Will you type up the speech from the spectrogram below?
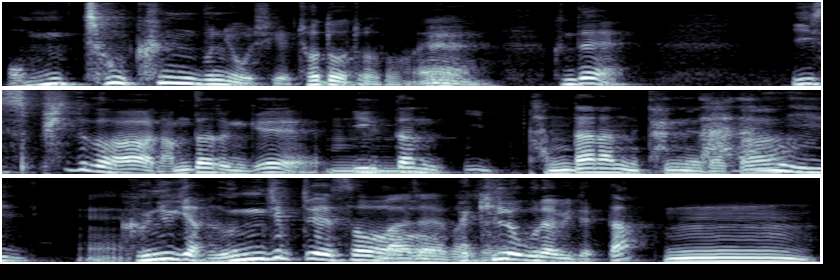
엄청 큰 분이 오시겠죠. 저도 저도. 예. 네. 근데 이 스피드가 남다른 게 음. 일단 이 단단한 느낌에다가 단단한 이 예. 근육이 약간 응집돼서 맞아요, 맞아요. 100kg이 됐다? 음.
